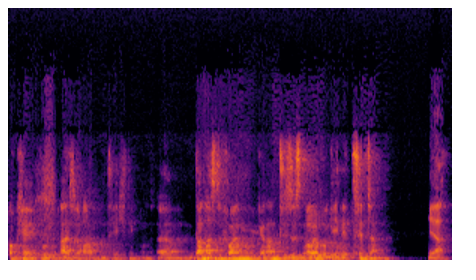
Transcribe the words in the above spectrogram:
okay, gut, also Atemtechniken. Ähm, dann hast du vorhin genannt dieses neurogene Zittern. Ja.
